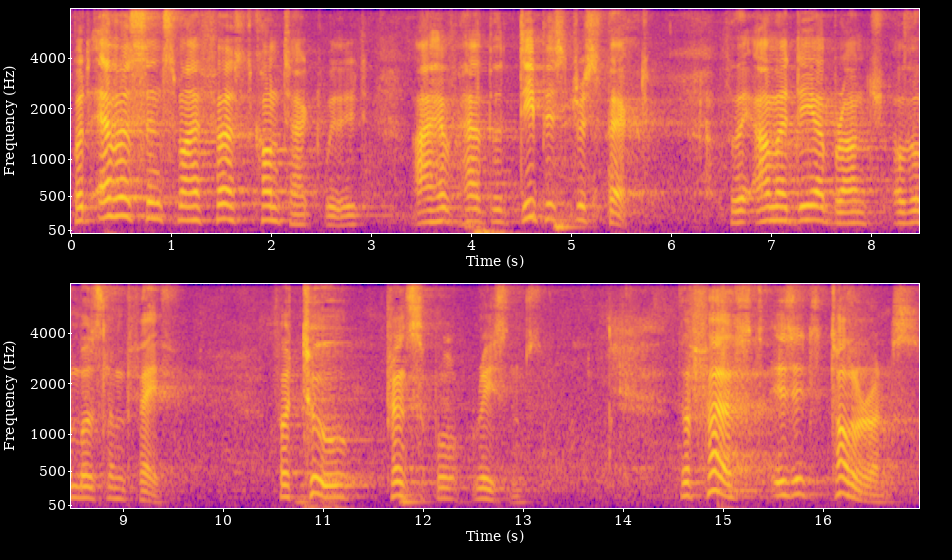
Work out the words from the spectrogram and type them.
But ever since my first contact with it, I have had the deepest respect for the Ahmadiyya branch of the Muslim faith for two principal reasons. The first is its tolerance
